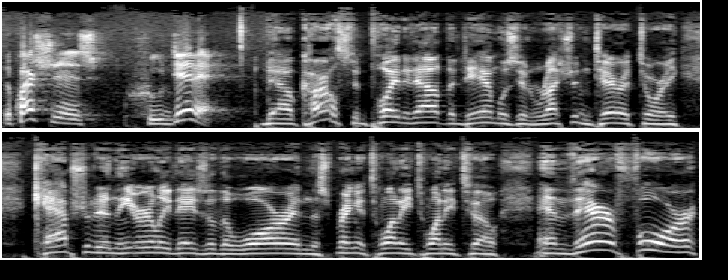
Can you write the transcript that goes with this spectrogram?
The question is who did it? Now, Carlson pointed out the dam was in Russian territory, captured in the early days of the war in the spring of 2022, and therefore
